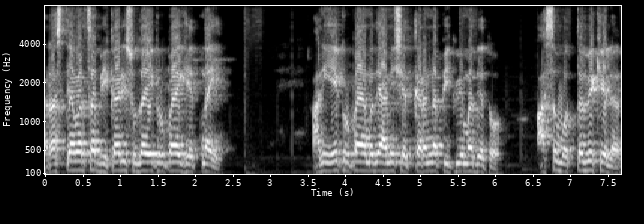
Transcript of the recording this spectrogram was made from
रस्त्यावरचा भिकारी सुद्धा एक रुपया घेत नाही आणि एक रुपयामध्ये आम्ही शेतकऱ्यांना पीक विमा देतो असं वक्तव्य केलं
